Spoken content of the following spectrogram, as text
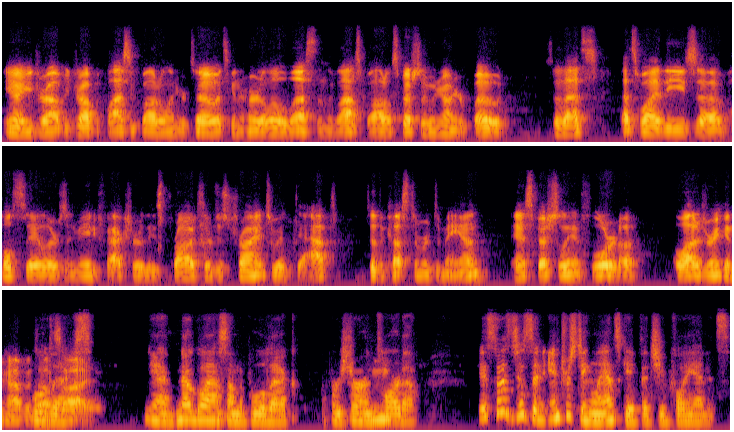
you know you drop you drop a plastic bottle on your toe, it's going to hurt a little less than the glass bottle, especially when you're on your boat. So that's that's why these uh, wholesalers and manufacturer of these products are just trying to adapt to the customer demand, and especially in Florida, a lot of drinking happens pool outside. Decks. Yeah, no glass on the pool deck for sure in mm-hmm. Florida. It's, it's just an interesting landscape that you play in. It's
